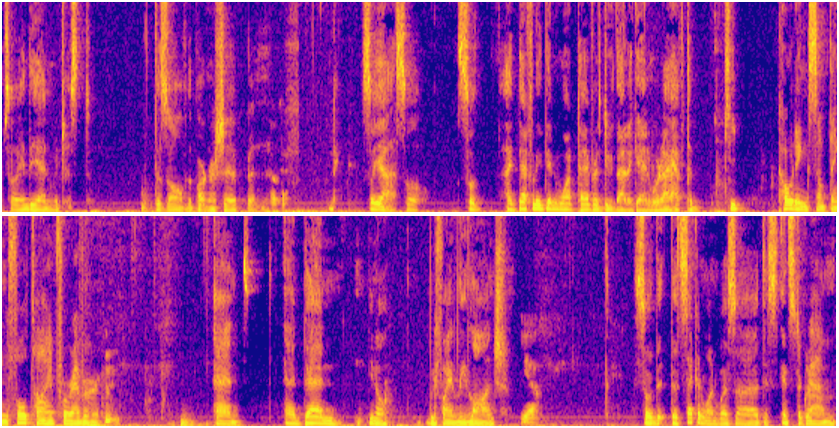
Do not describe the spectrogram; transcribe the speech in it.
so in the end we just dissolve the partnership and Okay. so yeah, so so I definitely didn't want to ever do that again, where I have to keep coding something full time forever, and and then you know we finally launch. Yeah. So the the second one was uh, this Instagram.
